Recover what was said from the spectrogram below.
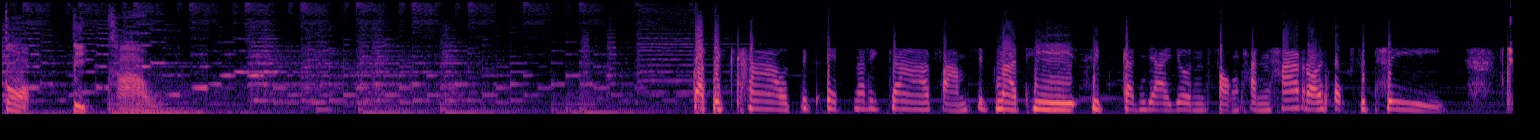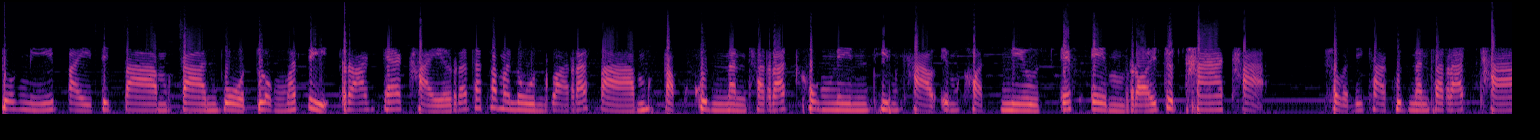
เกาะติดข่าวกติดข่าว 11 นาฬิกา 30 นาที 10 กันยายน 2564 ช่วงนี้ไปติดตามการโหวตลงมติร่างแก้ไขรัฐธรรมนูญวาระสามกับคุณนันทรัตน์คงนินทีมข่าว m c o t News FM 100.5 ค่ะ สวัสดีค่ะ คุณนันทรัตน์คะ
